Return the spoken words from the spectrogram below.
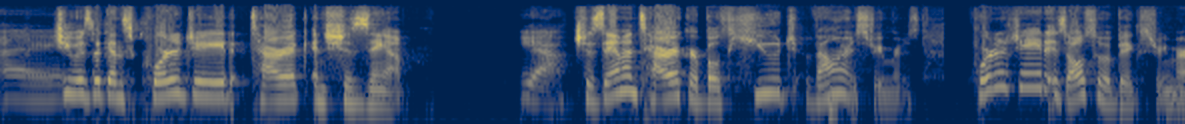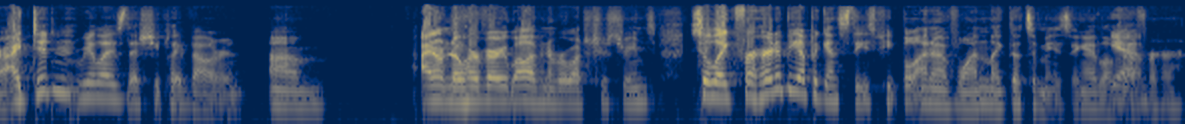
I she was against quarter jade Tarik and ShahZaM yeah. ShahZaM and Tarik are both huge Valorant streamers. QuarterJade is also a big streamer. I didn't realize that she played Valorant. Um, I don't know her very well. I've never watched her streams. So like for her to be up against these people and have won, like that's amazing. I love Yeah. that for her.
